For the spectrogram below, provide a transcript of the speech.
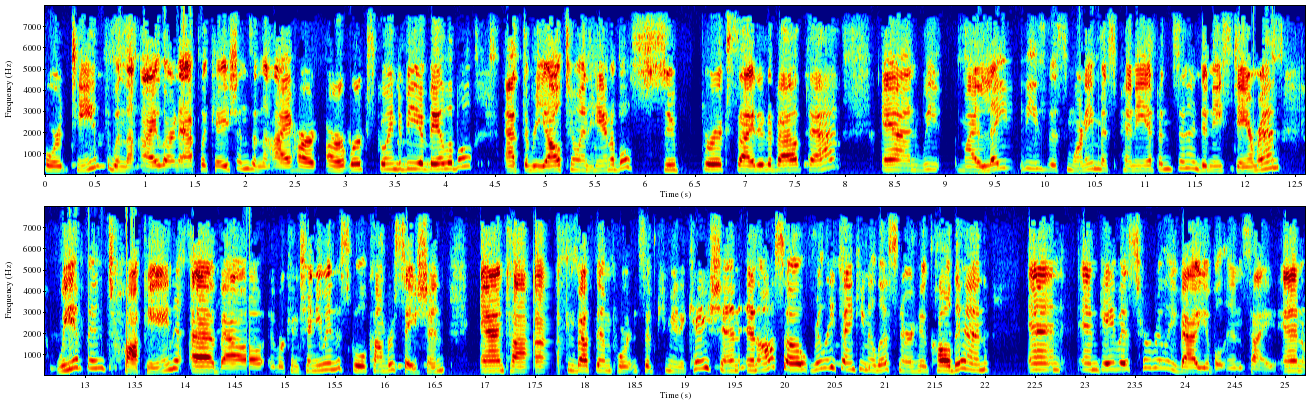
14th when the iLearn applications and the iHeart artwork's going to be available at the Rialto in Hannibal. Super excited about that. And we, my ladies this morning, Miss Penny Ippenson and Denise Dameron, we have been talking about, we're continuing the school conversation and talking about the importance of communication and also really thanking a listener who called in and and gave us her really valuable insight and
